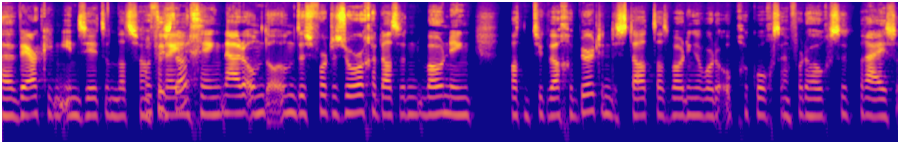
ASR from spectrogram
eh, werking in zit, omdat zo'n vereniging. Nou, om, om dus voor te zorgen dat een woning, wat natuurlijk wel gebeurt in de stad, dat woningen worden opgekocht en voor de hoogste prijs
